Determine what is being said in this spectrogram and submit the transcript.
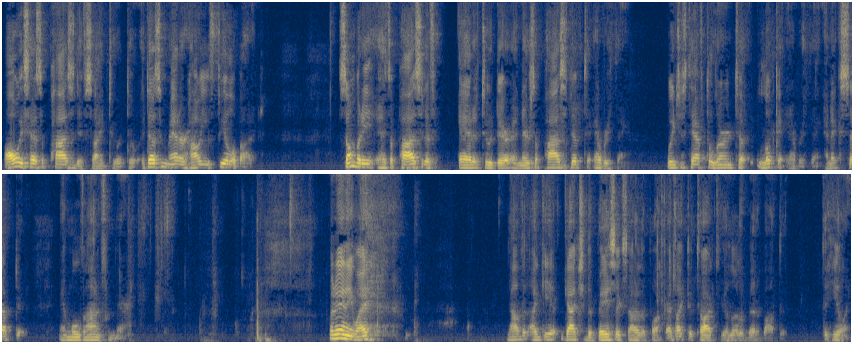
always has a positive side to it too. It doesn't matter how you feel about it. Somebody has a positive attitude there, and there's a positive to everything. We just have to learn to look at everything and accept it and move on from there. But anyway, now that I get, got you the basics out of the book, I'd like to talk to you a little bit about the, the healing.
